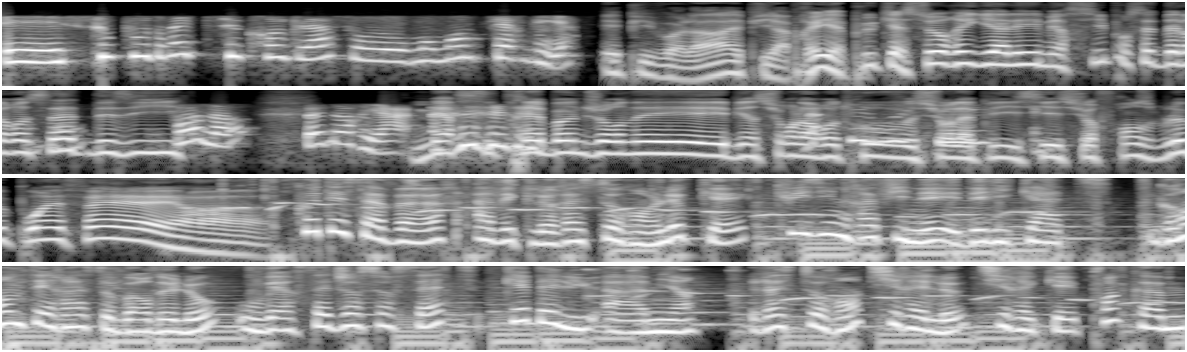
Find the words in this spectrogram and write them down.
et saupoudrer de sucre glace au moment de servir. Et puis voilà. Et puis après, il n'y a plus qu'à se régaler. Merci pour cette belle recette, Daisy. Voilà, pas de rien. Merci, très bonne journée. Et bien sûr, on la Merci, retrouve sur l'appli ici et sur FranceBleu.fr. Côté saveur, avec le restaurant Le Quai, cuisine raffinée et délicate. Grande terrasse au bord de l'eau, ouvert 7 jours sur 7, Quai Bellu à Amiens. Restaurant-le-quai.com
